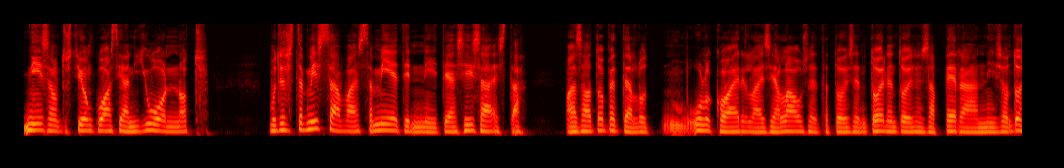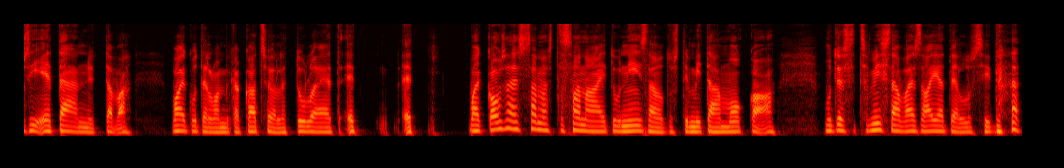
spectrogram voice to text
niin sanotusti jonkun asian juonnot, mutta jos et sä missään vaiheessa mietin niitä ja sisäistä, vaan sä oot opetellut ulkoa erilaisia lauseita toisen, toinen toisensa perään, niin se on tosi etäännyttävä vaikutelma, mikä katsojalle tulee, että et, et, vaikka osaisi sanasta sanaa, ei tule niin sanotusti mitään mokaa, mutta jos et sä missään vaiheessa ajatellut sitä,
